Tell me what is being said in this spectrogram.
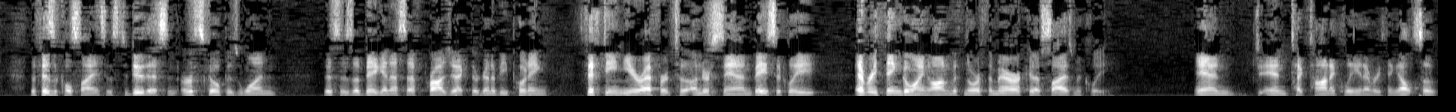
the physical sciences, to do this. And EarthScope is one. This is a big NSF project. They're going to be putting 15-year effort to understand basically everything going on with North America seismically and, and tectonically and everything else. So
